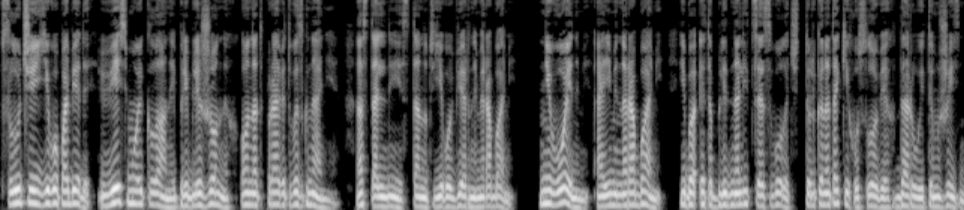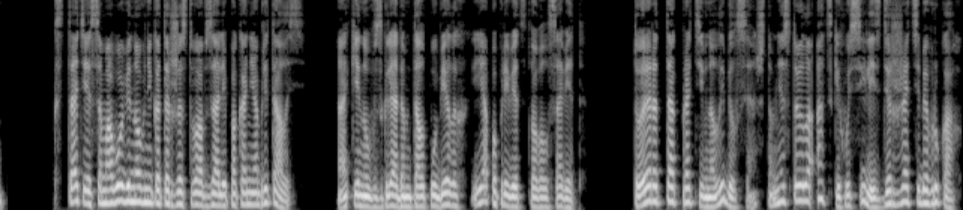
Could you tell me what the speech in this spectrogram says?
В случае его победы весь мой клан и приближенных он отправит в изгнание, остальные станут его верными рабами. Не воинами, а именно рабами, ибо эта бледнолицая сволочь только на таких условиях дарует им жизнь. Кстати, самого виновника торжества в зале пока не обреталось. Окинув взглядом толпу белых, я поприветствовал совет. Туэрот так противно лыбился, что мне стоило адских усилий сдержать себя в руках.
